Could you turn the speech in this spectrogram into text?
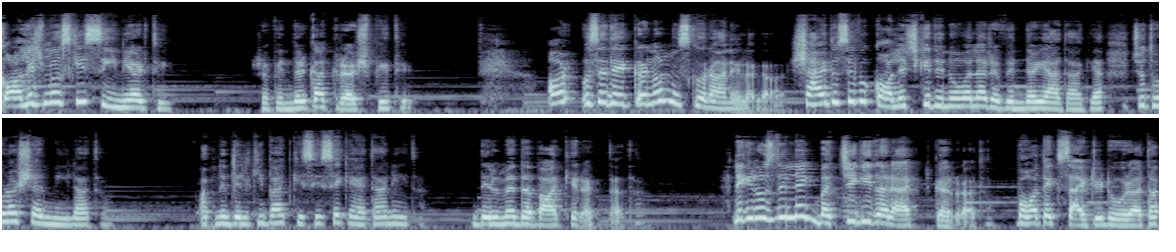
कॉलेज में उसकी सीनियर थी। रविंदर का क्रश भी थी। और उसे देखकर ना मुस्कुराने लगा। शायद उसे वो कॉलेज के दिनों वाला रविंदर याद आ गया, जो थोड़ा शर्मीला था। अपने दिल की बात किसी से कहता नहीं था। दिल में दबा के रखता था। लेकिन उस दिन एक बच्चे की तरह एक्ट कर रहा था। बहुत एक्साइटेड हो रहा था।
